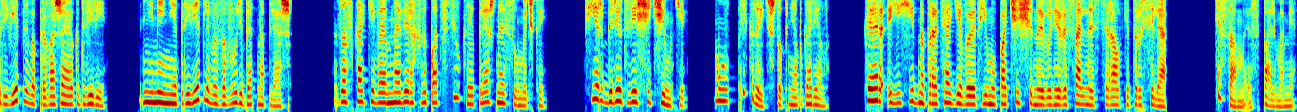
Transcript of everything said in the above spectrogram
Приветливо провожаю к двери. Не менее приветливо зову ребят на пляж. Заскакиваем наверх за подстилкой и пляжной сумочкой. Пьер берет вещи Чимки, мол, прикрыть, чтоб не обгорел. Кэр ехидно протягивает ему почищенные в универсальной стиралке труселя. Те самые, с пальмами.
